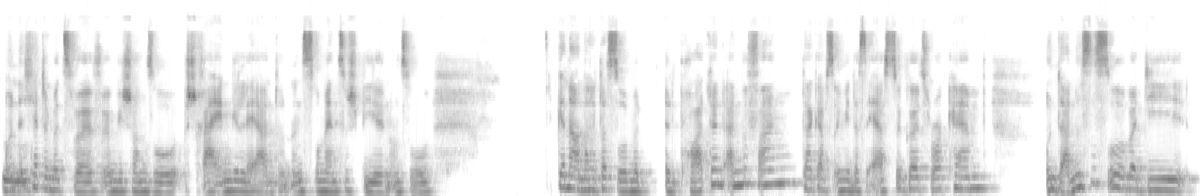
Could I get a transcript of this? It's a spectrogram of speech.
Und mhm. ich hätte mit zwölf irgendwie schon so schreien gelernt und Instrument zu spielen und so. Genau, und dann hat das so mit in Portland angefangen. Da gab es irgendwie das erste Girls Rock Camp. Und dann ist es so über die,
